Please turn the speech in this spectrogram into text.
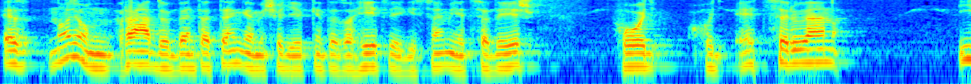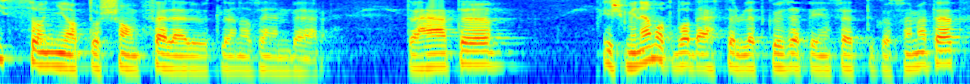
ez nagyon rádöbbentett engem is egyébként ez a hétvégi szemétszedés, hogy, hogy egyszerűen iszonyatosan felelőtlen az ember. Tehát, eh, és mi nem ott vadászterület közepén szedtük a szemetet,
